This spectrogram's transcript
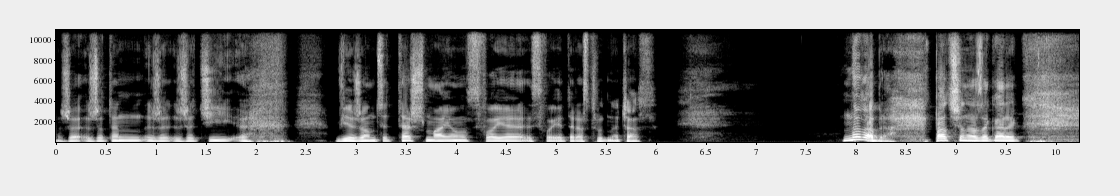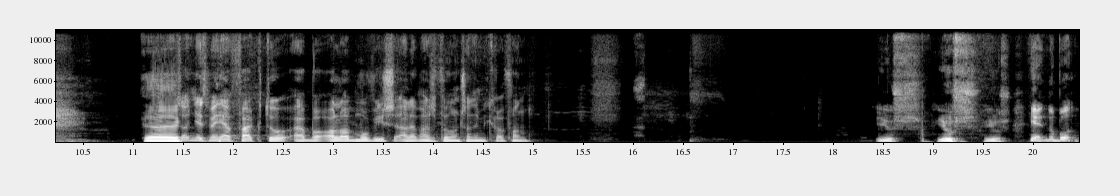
że, że, ten, że, że ci e, wierzący też mają swoje, swoje teraz trudne czasy. No dobra, patrzę na zegarek. E, Co nie zmienia faktu, albo Olo mówisz, ale masz wyłączony mikrofon. Już, już, już. Nie, no bo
